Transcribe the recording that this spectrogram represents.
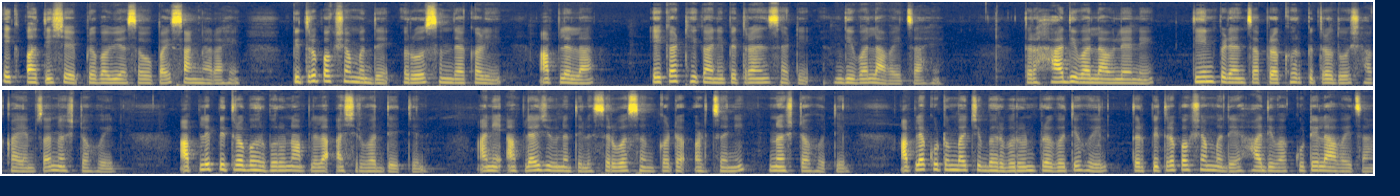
एक अतिशय प्रभावी असा उपाय सांगणार आहे. पितृपक्षामध्ये रोज संध्याकाळी आपल्याला एका ठिकाणी पितरांसाठी दिवा लावायचा आहे. तर हा दिवा लावल्याने तीन पिढ्यांचा प्रखर पितृदोष हा कायमचा नष्ट होईल. आपले पित्र भरभरून आपल्याला आशीर्वाद देतील आणि आपल्या जीवनातील सर्व संकट अडचणी नष्ट होतील. आपल्या कुटुंबाची भरभरून प्रगती होईल. तर पितृपक्षामध्ये हा दिवा कुठे लावायचा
